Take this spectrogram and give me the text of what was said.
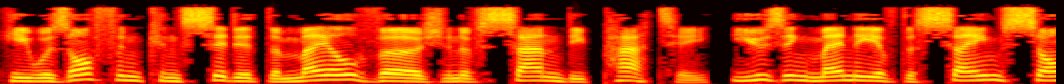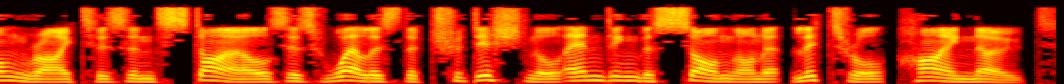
He was often considered the male version of Sandi Patty, using many of the same songwriters and styles as well as the traditional ending the song on a literal high note.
